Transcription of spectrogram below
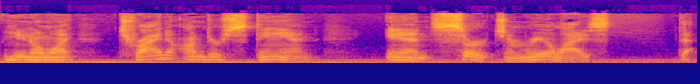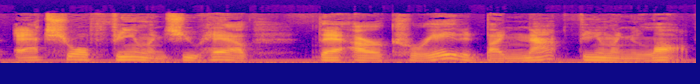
you know what? Try to understand and search and realize the actual feelings you have that are created by not feeling loved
